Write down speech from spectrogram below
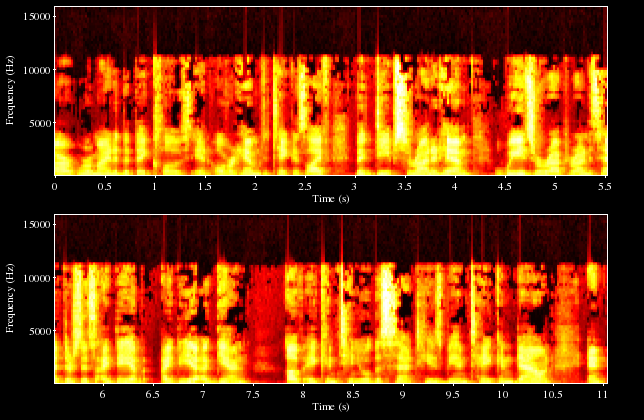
are reminded that they closed in over him to take his life. The deep surrounded him. Weeds were wrapped around his head. There's this idea of, idea again of a continual descent. He is being taken down and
